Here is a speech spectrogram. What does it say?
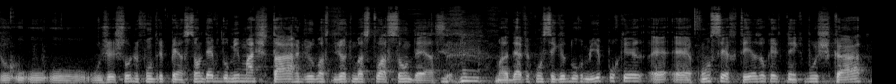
o, o, o gestor de fundo de pensão deve dormir mais tarde uma, diante de uma situação dessa, mas deve conseguir dormir porque é, é com certeza o que ele tem que buscar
